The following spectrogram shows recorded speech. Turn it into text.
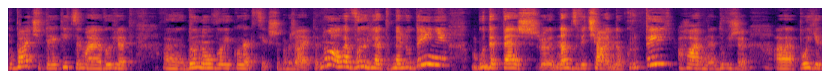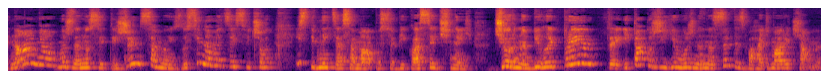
побачите, який це має вигляд до нової колекції, якщо бажаєте. Ну, але вигляд на людині буде теж е, надзвичайно крутий, гарне дуже е, поєднання. Можна носити з джинсами, з лосінами цей світшот. І спідниця сама по собі класичний чорно-білий принт, і також її можна носити з багатьма речами.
